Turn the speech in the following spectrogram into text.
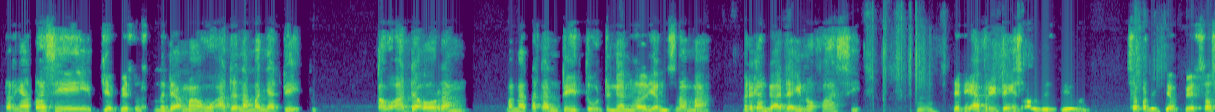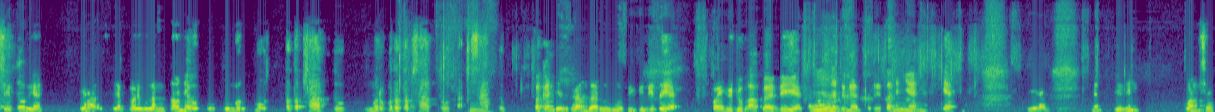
Ternyata si Jeff Bezos itu tidak mau ada namanya day itu kalau ada orang mengatakan day itu dengan hal yang sama mereka nggak ada inovasi. Hmm. jadi every day is always day one. Seperti Jeff Bezos itu ya ya setiap kali ulang tahun ya umurku tetap satu umurku tetap satu tak hmm. satu bahkan dia sekarang baru mau bikin itu ya supaya hidup abadi ya kalau yeah. dengan ceritanya hmm. ya ya nah, jadi konsep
